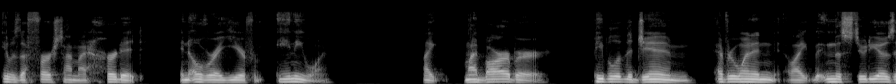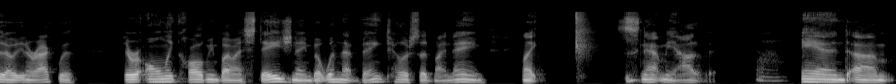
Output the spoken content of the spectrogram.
it was the first time I heard it in over a year from anyone. Like my barber, people at the gym, everyone in like in the studios that I would interact with, they were only calling me by my stage name. But when that bank teller said my name, like snapped me out of it. Wow. And um,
